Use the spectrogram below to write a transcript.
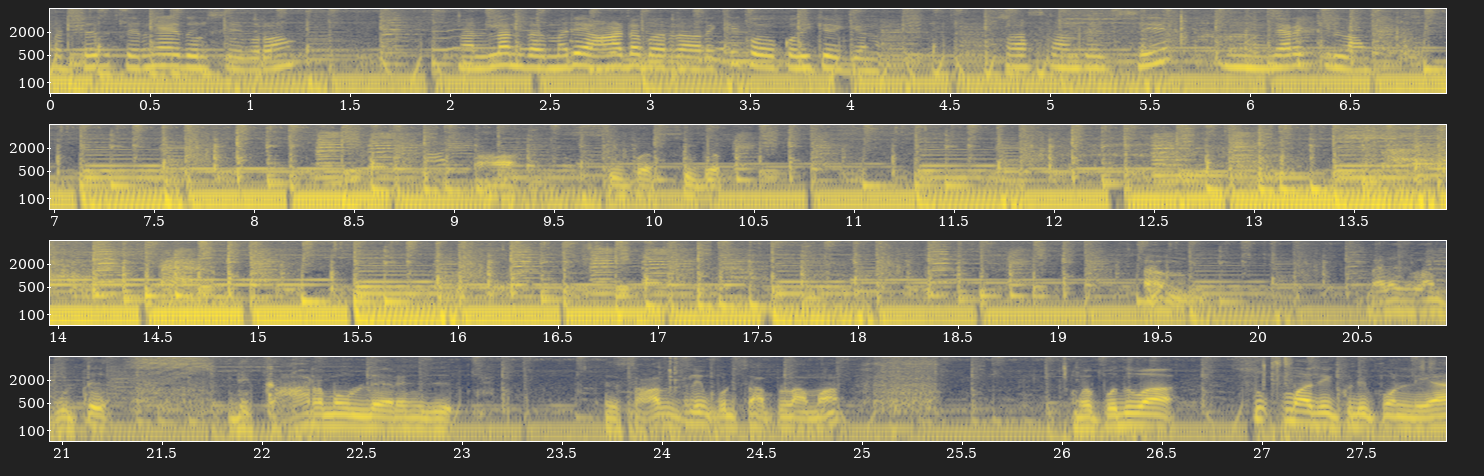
அடுத்தது பெருங்காயத்தூள் சேர்க்குறோம். நல்லா அந்த மாதிரி ஆடை வர்ற வரைக்கும் கொ- கொதிக்க வைக்கணும். வாசம் வந்துடுச்சு இறக்கிடலாம். ஆ சூப்பர் சூப்பர் மிளகுலாம் போட்டு இப்படி காரமாக உள்ளே இறங்குது. இது சாதத்துலேயும் போட்டு சாப்பிட்லாமா? நம்ம பொதுவாக சூப் மாதிரி குடிப்போம் இல்லையா?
